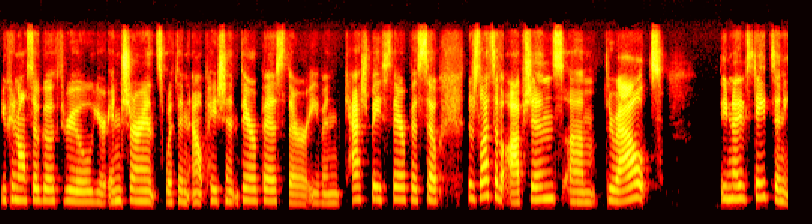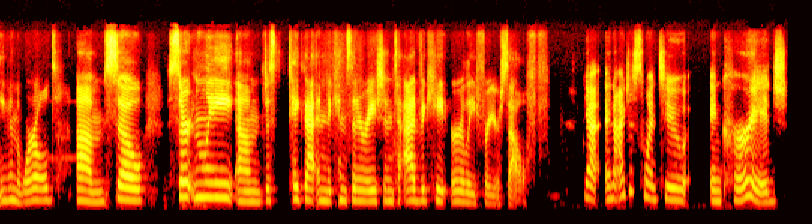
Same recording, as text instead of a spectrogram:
you can also go through your insurance with an outpatient therapist. There are even cash based therapists. So there's lots of options um, throughout the United States and even the world. Um, so certainly um, just take that into consideration to advocate early for yourself. Yeah, and I just want to encourage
